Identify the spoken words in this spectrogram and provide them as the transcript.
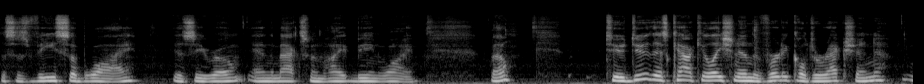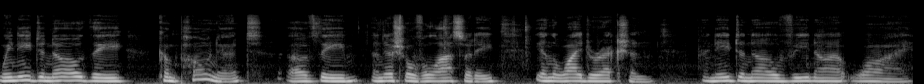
This is v sub y is 0 and the maximum height being y. Well, to do this calculation in the vertical direction, we need to know the component of the initial velocity in the y direction. I need to know v naught y.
